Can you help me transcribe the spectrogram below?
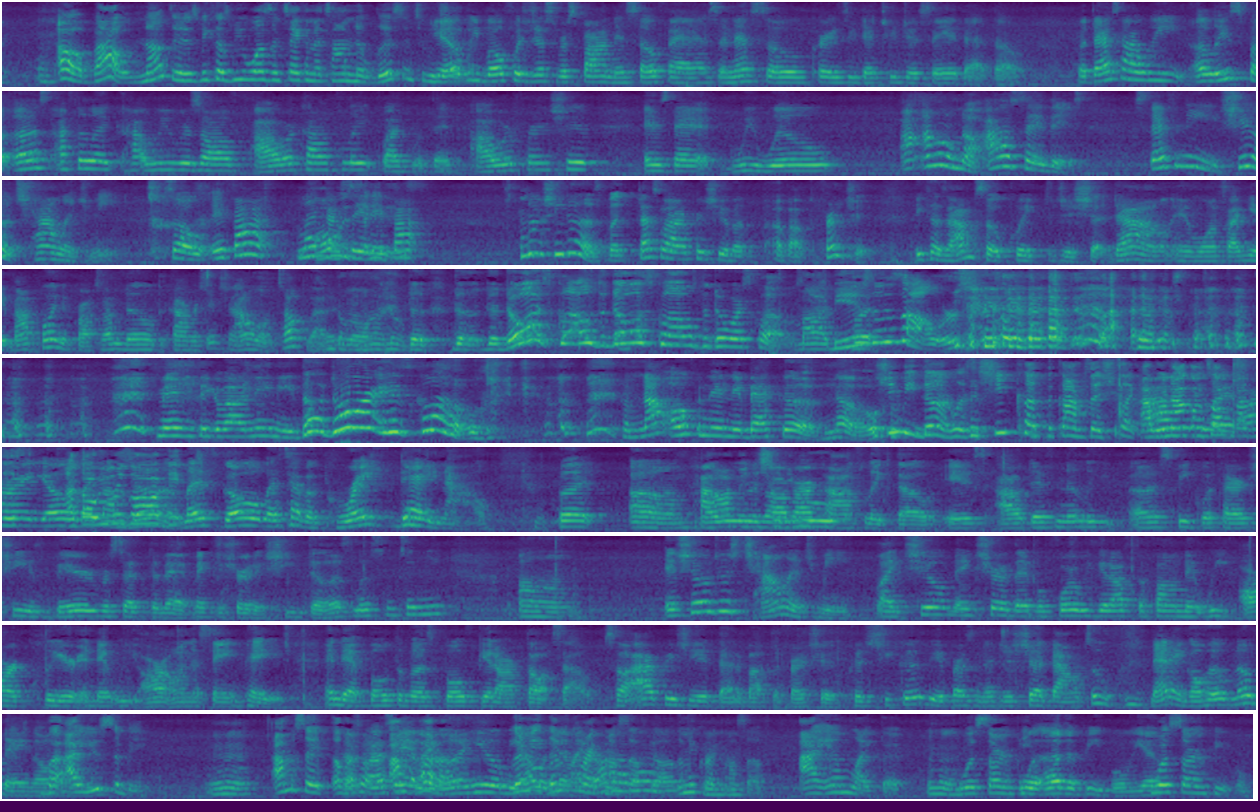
Oh, about nothing. It's because we wasn't taking the time to listen to each yeah, other. Yeah, we both was just responding so fast, and that's so crazy that you just said that though. But that's how we, at least for us, I feel like how we resolve our conflict, like within our friendship, is that we will. I, I don't know. I'll say this: Stephanie, she'll challenge me. So if I, like I said, if this. I no, she does, but that's what I appreciate about about the friendship because I'm so quick to just shut down, and once I get my point across, I'm done with the conversation. I don't want to talk about it. No, no. The, the the door's closed. The door's closed. The door's closed. My business is ours. Made me think about Nene. The door is closed. I'm not opening it back up. No, she be done. Listen, she cut the conversation. She's like, are "We're not gonna talk like, about this." Right, yo, I like, thought we resolved it. Let's go. Let's have a great day now. But um, how we resolve our move. conflict though is I'll definitely uh, speak with her. She is very receptive at making sure that she does listen to me. Um, and she'll just challenge me. Like she'll make sure that before we get off the phone that we are clear and that we are on the same page and that both of us both get our thoughts out. So I appreciate that about the friendship because she could be a person that just shut down too. That ain't gonna help no day. But I used to be. Mm-hmm. I'm gonna say okay. That's what I said. I'm, like unheal me. Let me, let me correct like, myself, oh. y'all. Let me correct mm-hmm. myself. I am like that mm-hmm. with certain people. With other people, yeah. With certain people.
